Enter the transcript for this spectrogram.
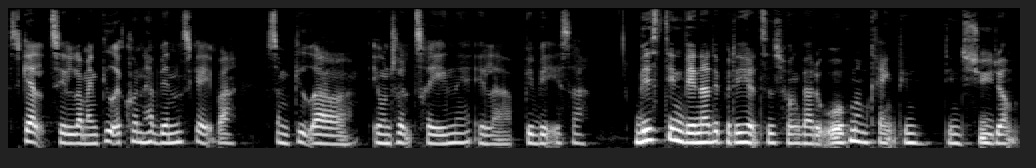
skal til, og man gider kun have venskaber, som gider eventuelt træne eller bevæge sig. Hvis dine venner det på det her tidspunkt, var du åben omkring din, din sygdom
